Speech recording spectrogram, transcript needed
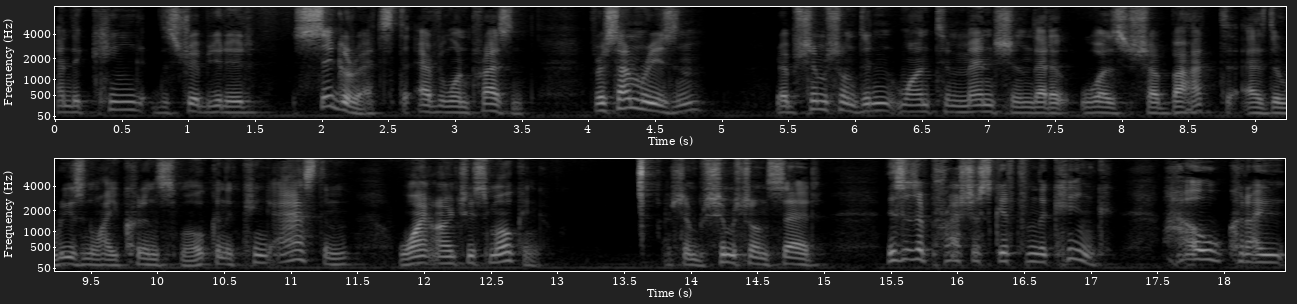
and the king distributed cigarettes to everyone present. For some reason, Reb Shimshon didn't want to mention that it was Shabbat as the reason why he couldn't smoke, and the king asked him, Why aren't you smoking? Reb Shimshon said, This is a precious gift from the king. How could I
